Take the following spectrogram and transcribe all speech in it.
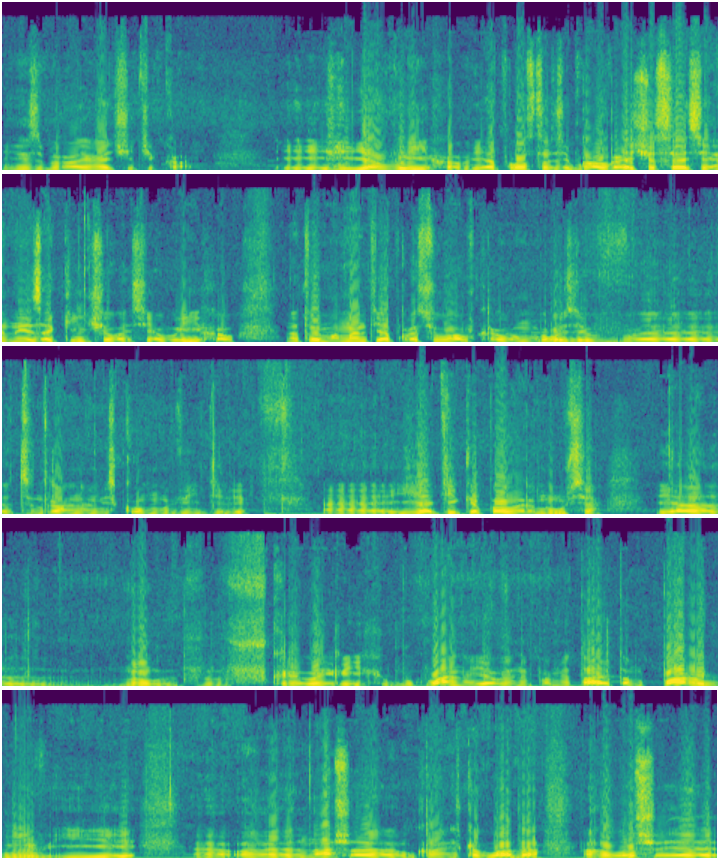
і збирай речі, тікай. І я виїхав, я просто зібрав речі, сесія не закінчилась, я виїхав. На той момент я працював в Кривому Розі в е, центральному міському відділі. Е, Я тільки повернувся, я ну, в Кривий Ріг. Буквально я вже не пам'ятаю, там пару днів і е, наша українська влада оголошує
